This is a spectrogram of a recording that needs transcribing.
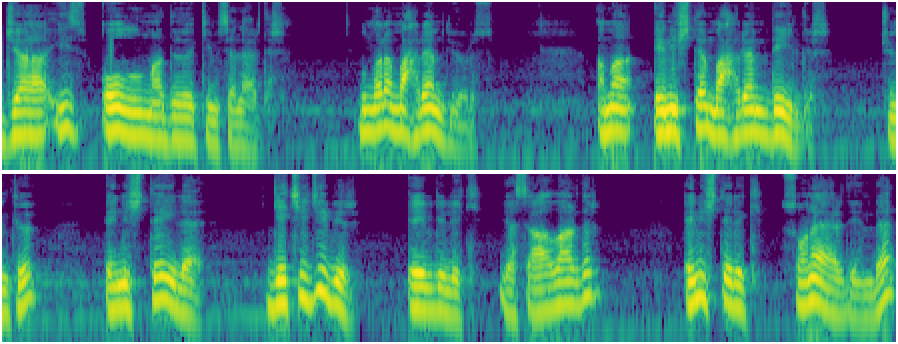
caiz olmadığı kimselerdir. Bunlara mahrem diyoruz. Ama enişte mahrem değildir. Çünkü enişte ile geçici bir evlilik yasağı vardır. Eniştelik sona erdiğinde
